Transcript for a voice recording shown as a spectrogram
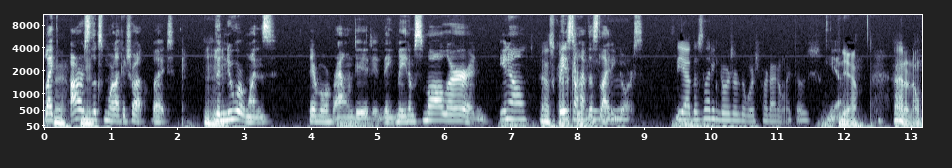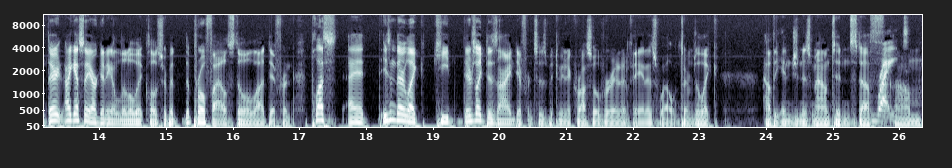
Like Yeah, ours yeah. looks more like a truck, but Mhm. the newer ones they're more rounded and they made them smaller and you know they just don't true. have the sliding doors. Yeah, those sliding doors are the worst part. I don't like those. Yeah. Yeah, I don't know. They, I guess they are getting a little bit closer, but the profile is still a lot different. Plus, uh, isn't there like key? There's like design differences between a crossover and a van as well in terms of like how the engine is mounted and stuff. Right. Um.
